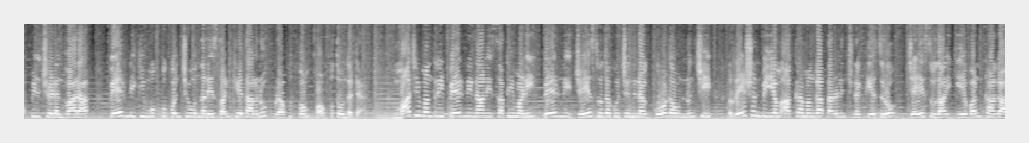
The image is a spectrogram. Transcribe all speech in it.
అప్పీల్ చేయడం ద్వారా పేర్నికి ముప్పు పొంచి ఉందనే సంకేతాలను ప్రభుత్వం పంపుతోందట. మాజీ మంత్రి పేర్ని నాని సతీమణి పేర్ని జయసుధకు చెందిన గోడౌన్ నుంచి రేషన్ బియ్యం అక్రమంగా తరలించిన కేసులో జయసుధ ఏ వన్ కాగా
